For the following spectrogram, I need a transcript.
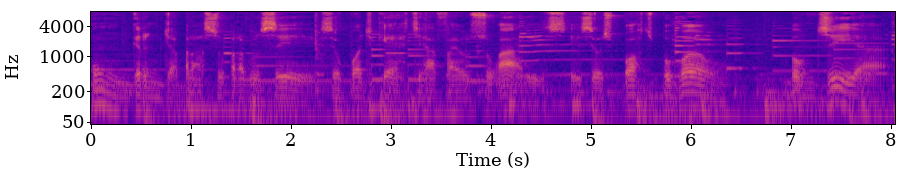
Um grande abraço para você, seu podcast Rafael Soares e seu Esporte Povão. Bom dia!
